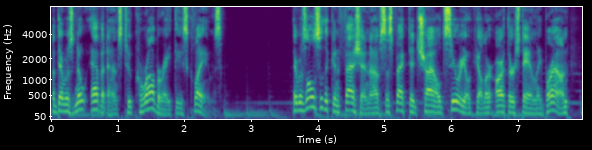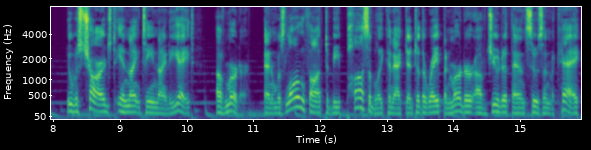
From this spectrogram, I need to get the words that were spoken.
but there was no evidence to corroborate these claims. There was also the confession of suspected child serial killer Arthur Stanley Brown, who was charged in 1998 of murder and was long thought to be possibly connected to the rape and murder of Judith and Susan McKay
